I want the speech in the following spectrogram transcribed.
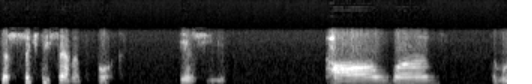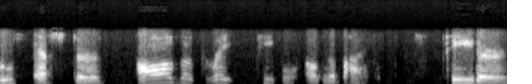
The 67th book is you. Paul was, Ruth Esther, all the great people of the Bible. Peter,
